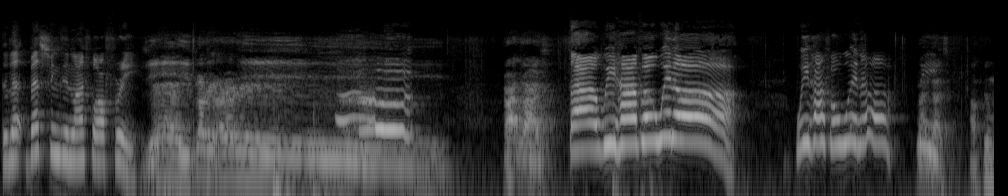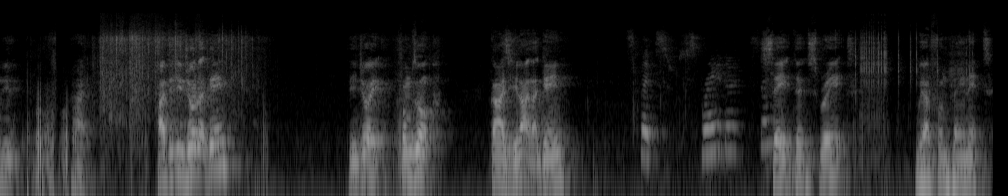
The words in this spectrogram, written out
The best things in life are free. Yeah, you got it already. Alright, guys. So we have a winner. We have a winner. Right, guys. I'll film you. Right. How did you enjoy that game? Did you enjoy it? Thumbs up. Guys, if you like that game, Spray, spray it. don't say it, don't spray it. We had fun playing it.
